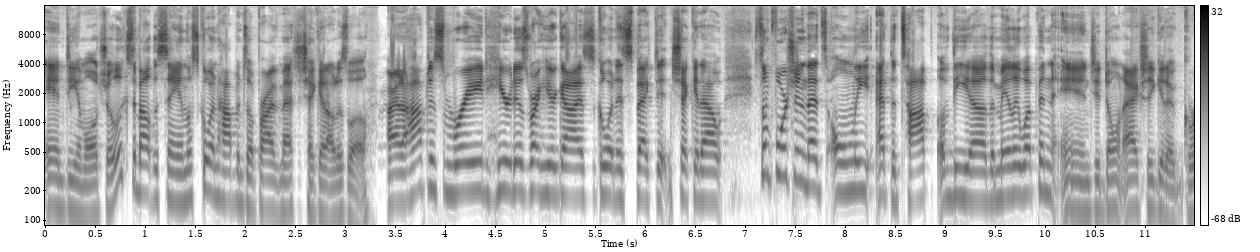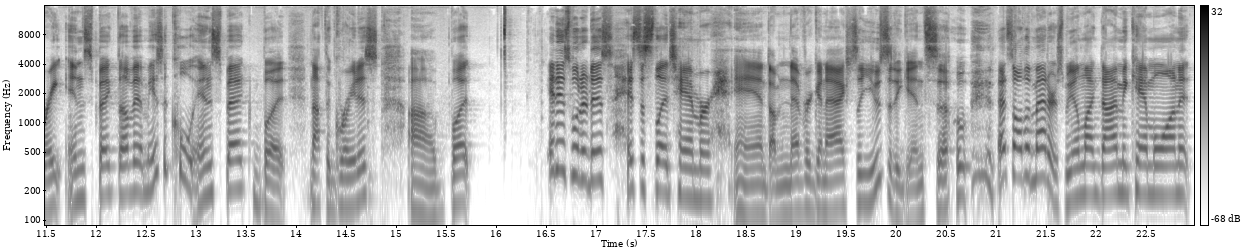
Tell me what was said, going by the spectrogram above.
and DM Ultra. Looks about the same. Let's go ahead and hop into a private match to check it out as well. All right, I hopped in some raid. Here it is right here, guys. Let's go and inspect it and check it out. It's unfortunate that's only at the top of the uh, the melee weapon and you don't actually get a great inspect of it. I mean, it's a cool inspect, but not the greatest. Uh, but it is what it is. It's a sledgehammer, and I'm never going to actually use it again. So that's all that matters. We unlock diamond camo on it.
